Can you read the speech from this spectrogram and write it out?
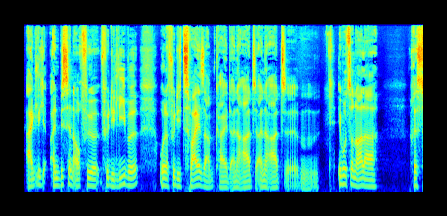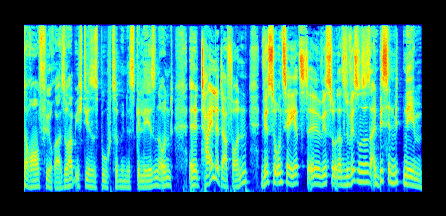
eigentlich ein bisschen auch für, für die Liebe oder für die Zweisamkeit, eine Art, eine Art ähm, emotionaler Restaurantführer. So habe ich dieses Buch zumindest gelesen. Und äh, Teile davon wirst du uns ja jetzt, äh, wirst du, also du wirst uns ein bisschen mitnehmen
